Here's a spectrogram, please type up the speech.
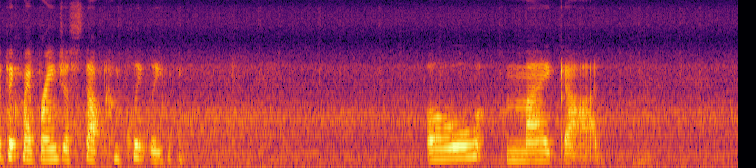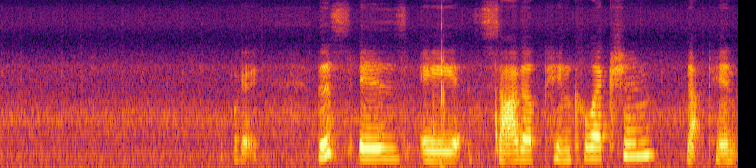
I think my brain just stopped completely. Oh my god. Okay. This is a Saga pin collection, not pin,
